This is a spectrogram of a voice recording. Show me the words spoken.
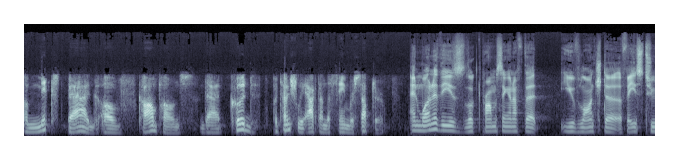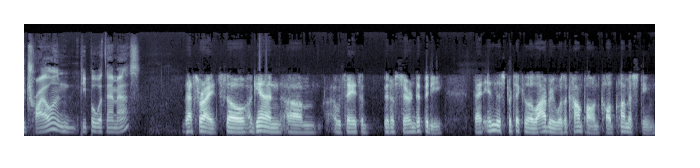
a mixed bag of compounds that could potentially act on the same receptor. And one of these looked promising enough that you've launched a, a phase two trial in people with MS? That's right. So, again, um, I would say it's a bit of serendipity that in this particular library was a compound called clemastine,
